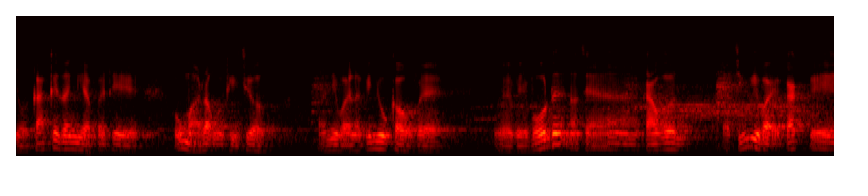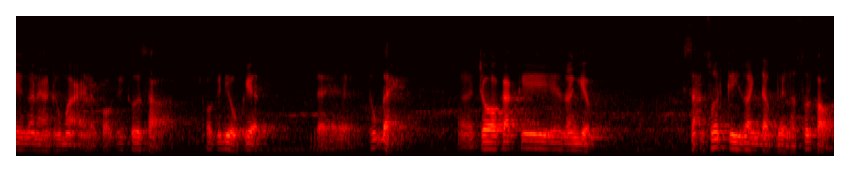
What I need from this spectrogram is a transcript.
Rồi các cái doanh nghiệp ấy thì cũng mở rộng thị trường. Như vậy là cái nhu cầu về về, về vốn ấy, nó sẽ cao hơn. Và chính vì vậy các cái ngân hàng thương mại là có cái cơ sở, có cái điều kiện để thúc đẩy ờ, cho các cái doanh nghiệp sản xuất kinh doanh đặc biệt là xuất khẩu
